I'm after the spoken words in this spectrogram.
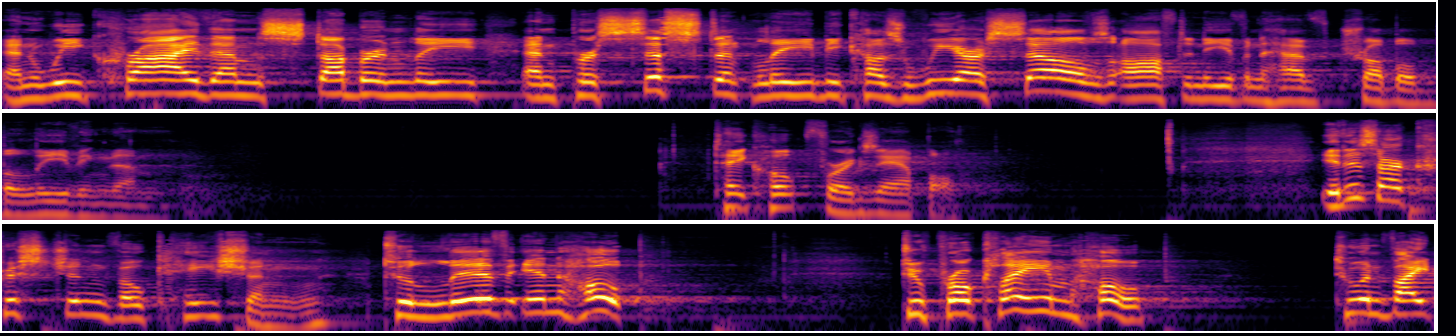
And we cry them stubbornly and persistently because we ourselves often even have trouble believing them. Take hope, for example. It is our Christian vocation to live in hope, to proclaim hope, to invite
